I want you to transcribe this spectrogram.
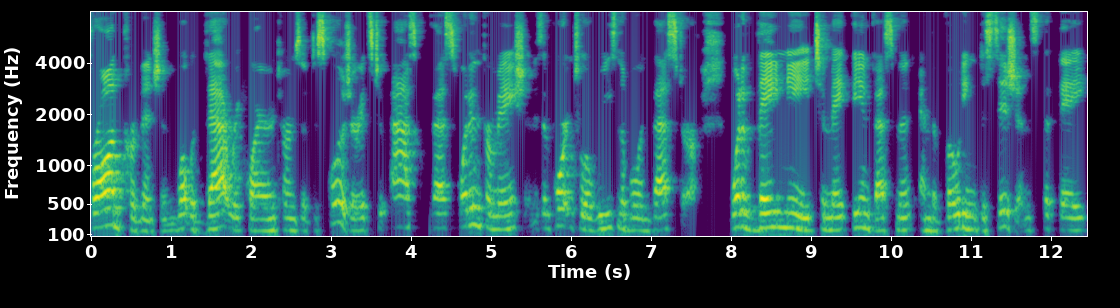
fraud prevention, what would that require in terms of disclosure? It's to ask us what information is important to a reasonable investor. What do they need to make the investment and the voting decisions that they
